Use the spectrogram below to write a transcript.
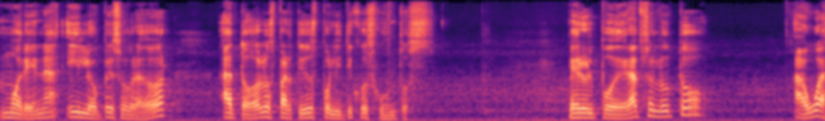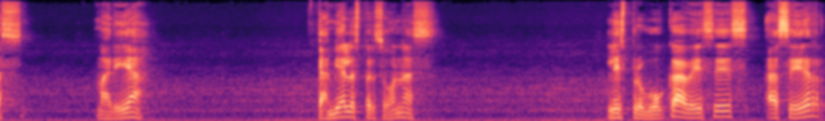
Morena y López Obrador a todos los partidos políticos juntos. Pero el poder absoluto, aguas, marea, cambia a las personas, les provoca a veces hacer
